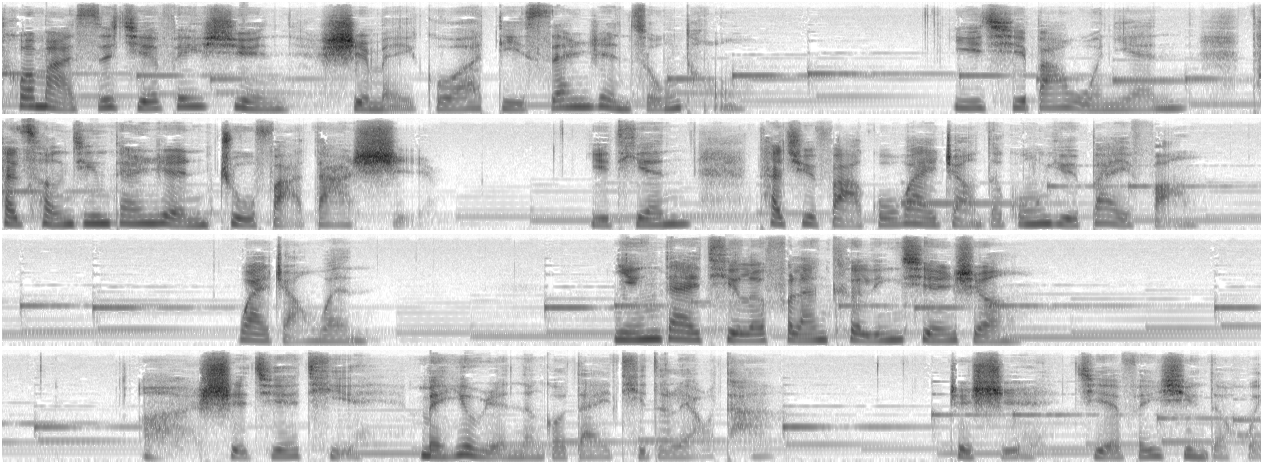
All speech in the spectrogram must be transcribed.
托马斯·杰斐逊是美国第三任总统。1785年，他曾经担任驻法大使。一天，他去法国外长的公寓拜访。外长问：“您代替了富兰克林先生？”“啊，是接替，没有人能够代替得了他。”这是杰斐逊的回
